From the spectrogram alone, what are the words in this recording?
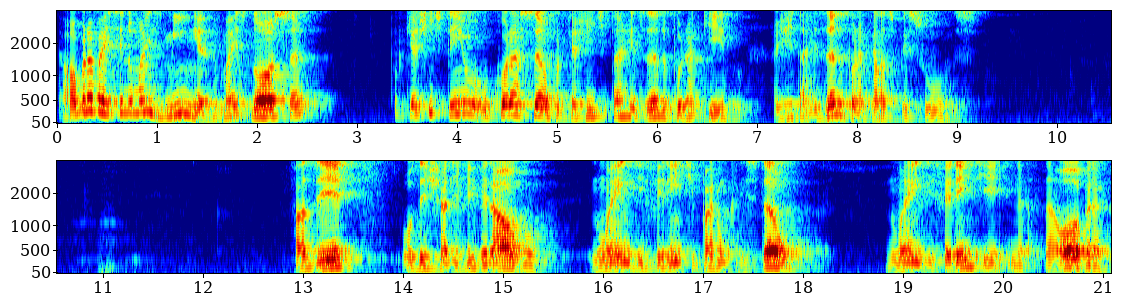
a obra vai sendo mais minha, mais nossa, porque a gente tem o coração, porque a gente está rezando por aquilo, a gente está rezando por aquelas pessoas. Fazer ou deixar de viver algo não é indiferente para um cristão, não é indiferente na, na obra.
